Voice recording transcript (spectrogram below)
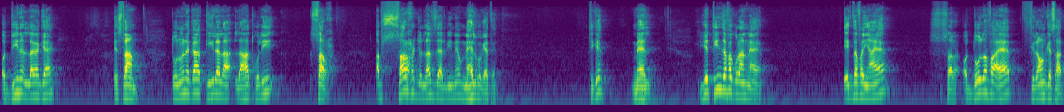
اور دین اللہ کا کیا ہے؟ اسلام۔ تو انہوں نے کہا کیل لاحت خلی سرح اب سرح جو لفظ عربی میں، وہ محل کو کہتے ہیں۔ ٹھیک ہے؟ محل۔ یہ تین دفعہ قرآن میں آیا ایک دفعہ یہاں آیا، سر، اور دو دفعہ آیا ہے فرعون کے ساتھ۔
